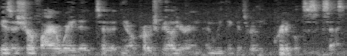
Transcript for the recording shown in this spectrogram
is a surefire way to, to you know, approach failure. And, and we think it's really critical to success.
